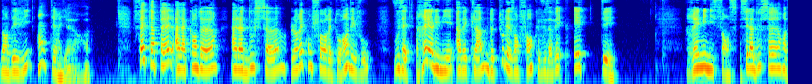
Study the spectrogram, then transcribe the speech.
dans des vies antérieures. Faites appel à la candeur, à la douceur, le réconfort est au rendez-vous. Vous êtes réaligné avec l'âme de tous les enfants que vous avez été. Réminiscence, c'est la douceur,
